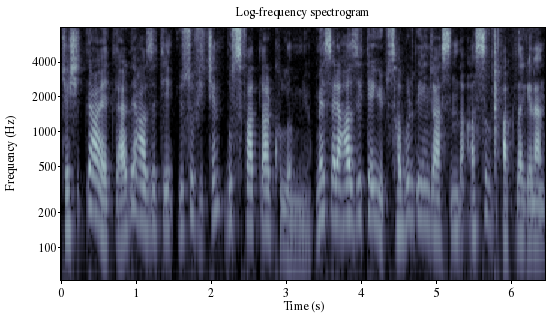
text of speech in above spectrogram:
Çeşitli ayetlerde Hazreti Yusuf için bu sıfatlar kullanılıyor. Mesela Hazreti Eyüp sabır deyince aslında asıl akla gelen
